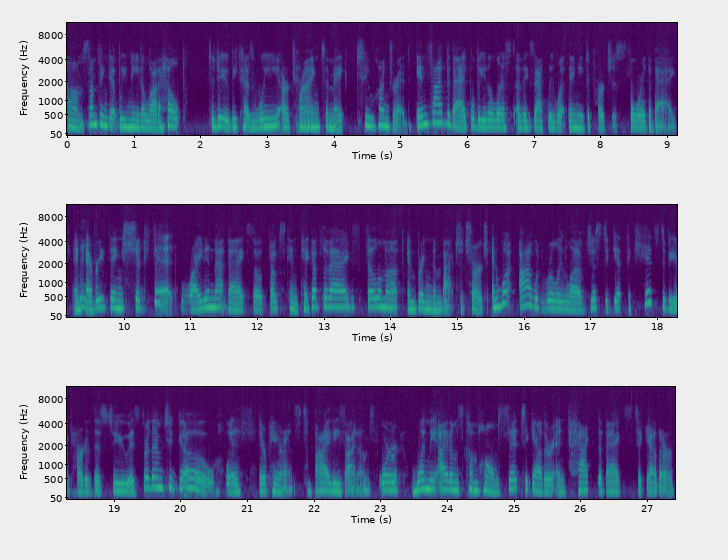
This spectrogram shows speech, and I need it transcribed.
um, something that we need a lot of help to do because we are trying to make 200. Inside the bag will be the list of exactly what they need to purchase for the bag. And Ooh. everything should fit right in that bag so folks can pick up the bags, fill them up, and bring them back to church. And what I would really love just to get the kids to be a part of this too is for them to go with their parents to buy these items or when the items come home, sit together and pack the bags together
